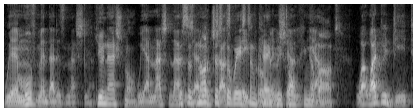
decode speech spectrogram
we are a movement that is national. You national. We are national. This we is are not just the Western Cape we're talking about. What, what we did,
